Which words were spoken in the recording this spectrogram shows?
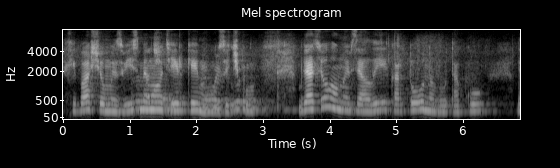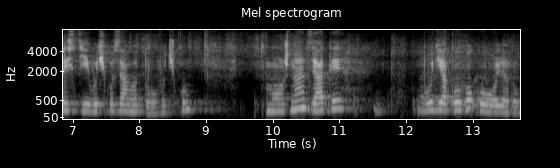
Хіба що ми візьмемо тільки музичку. Для цього ми взяли картонову таку листівочку, заготовочку. Можна взяти будь-якого кольору.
